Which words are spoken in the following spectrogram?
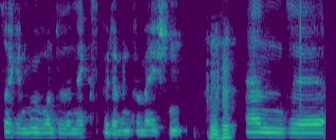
so I can move on to the next bit of information. Mhm. And uh,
